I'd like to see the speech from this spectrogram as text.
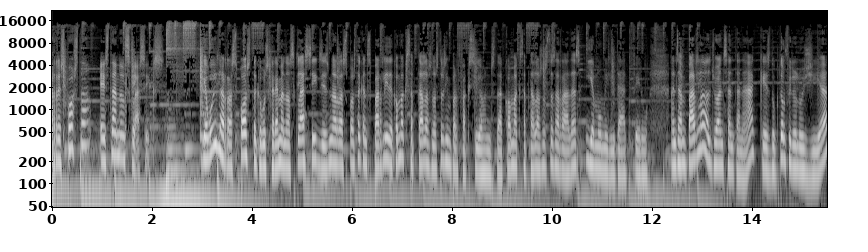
resposta està en els clàssics. I avui la resposta que buscarem en els clàssics és una resposta que ens parli de com acceptar les nostres imperfeccions, de com acceptar les nostres errades i amb humilitat fer-ho. Ens en parla el Joan Santanac, que és doctor en Filologia,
